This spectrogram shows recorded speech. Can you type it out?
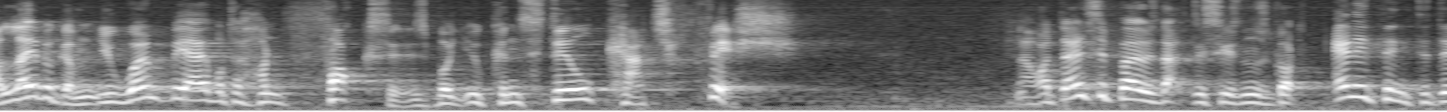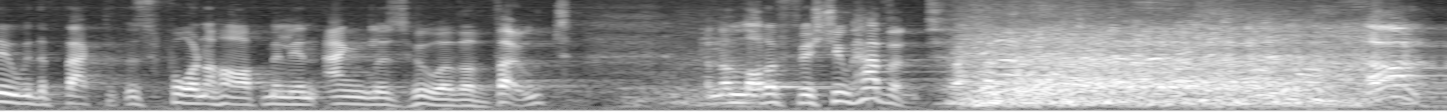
a Labour government, you won't be able to hunt foxes, but you can still catch fish. Now, I don't suppose that decision's got anything to do with the fact that there's four and a half million anglers who have a vote and a lot of fish who haven't. Oh,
